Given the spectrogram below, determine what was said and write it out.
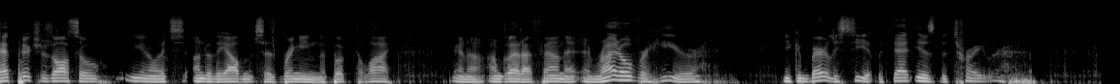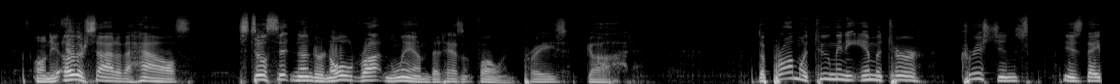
that picture's also, you know, it's under the album that says "Bringing the Book to Life," and uh, I'm glad I found that. And right over here, you can barely see it, but that is the trailer. On the other side of the house, still sitting under an old rotten limb that hasn't fallen. Praise God. The problem with too many immature Christians is they,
